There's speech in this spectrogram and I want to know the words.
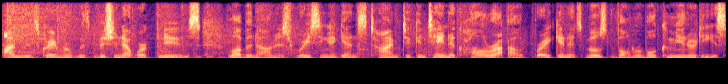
I'm Ruth Kramer with Mission Network News. Lebanon is racing against time to contain a cholera outbreak in its most vulnerable communities.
